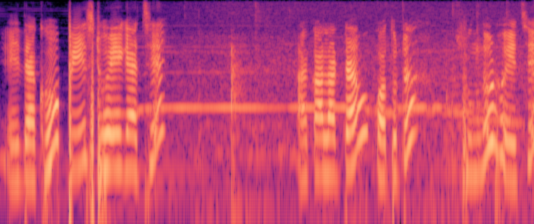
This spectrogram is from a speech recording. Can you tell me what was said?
এই দেখো পেস্ট হয়ে গেছে। আর কালারটাও কতটা সুন্দর হয়েছে।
